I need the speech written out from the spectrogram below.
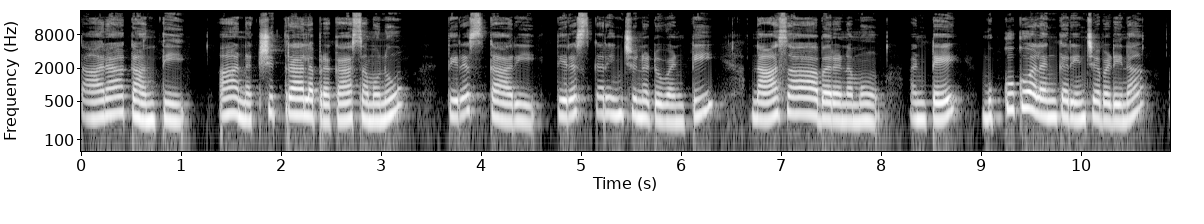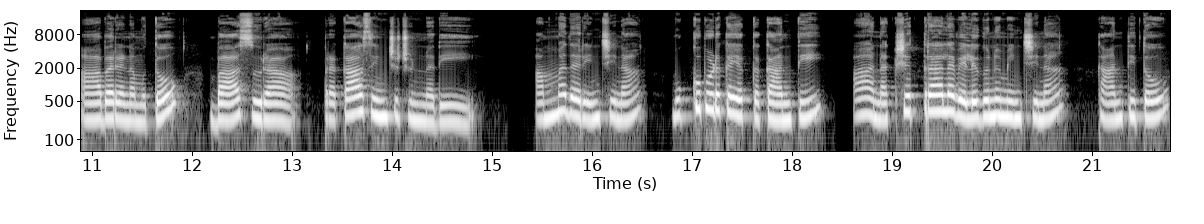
తారాకాంతి ఆ నక్షత్రాల ప్రకాశమును తిరస్కారి తిరస్కరించునటువంటి నాసాభరణము అంటే ముక్కుకు అలంకరించబడిన ఆభరణముతో బాసుర ప్రకాశించుచున్నది. అమ్మ ధరించిన ముక్కు పుడక యొక్క కాంతి ఆ నక్షత్రాల వెలుగును మించిన కాంతితో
